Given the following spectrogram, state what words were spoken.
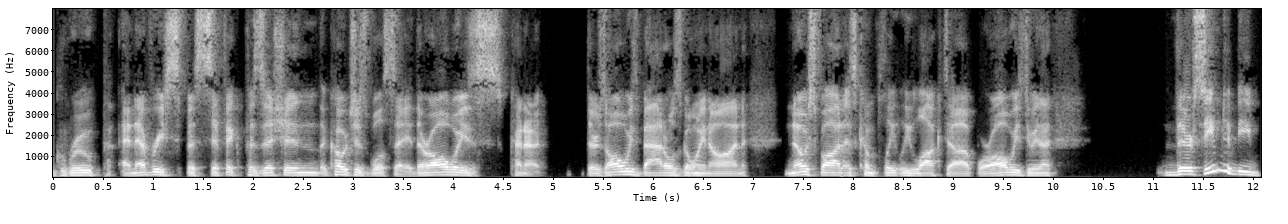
group and every specific position, the coaches will say they're always kind of, there's always battles going on. No spot is completely locked up. We're always doing that. There seemed to be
